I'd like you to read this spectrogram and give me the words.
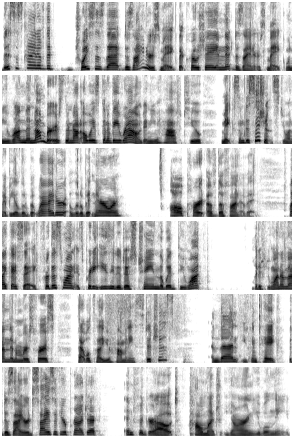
this is kind of the choices that designers make, that crochet and knit designers make. When you run the numbers, they're not always going to be round, and you have to make some decisions. Do you want it to be a little bit wider, a little bit narrower? All part of the fun of it. Like I say, for this one, it's pretty easy to just chain the width you want. But if you want to run the numbers first, that will tell you how many stitches. And then you can take the desired size of your project and figure out how much yarn you will need.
